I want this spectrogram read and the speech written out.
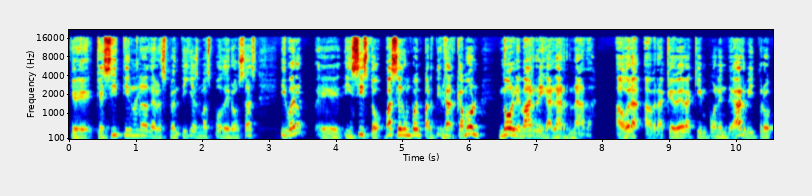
que, que, sí tiene una de las plantillas más poderosas. Y bueno, eh, insisto, va a ser un buen partido. El Arcamón no le va a regalar nada. Ahora habrá que ver a quién ponen de árbitro,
